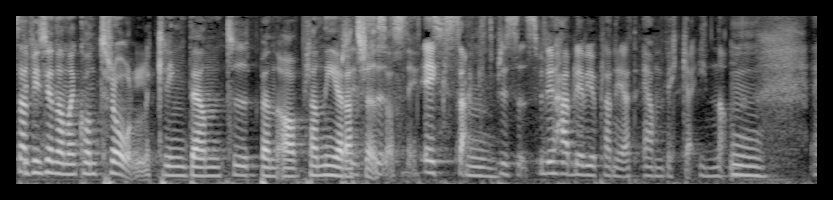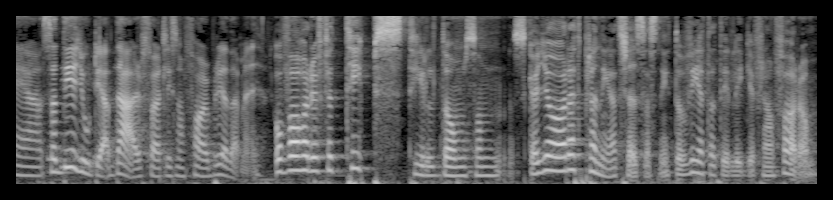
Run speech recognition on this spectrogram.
det att, finns ju en annan kontroll kring den typen av planerat kejsarsnitt. Exakt, mm. precis. För det här blev ju planerat en vecka innan. Mm. Eh, så det gjorde jag där för att liksom förbereda mig. Och vad har du för tips till de som ska göra ett planerat kejsarsnitt och vet att det ligger framför dem?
